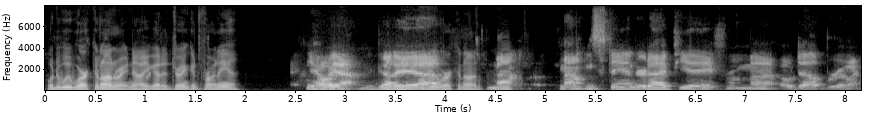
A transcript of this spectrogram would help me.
what are we working on right now? You got a drink in front of you? yeah, oh yeah, we got a What are uh, we working on? Mount, Mountain Standard IPA from uh, Odell Brewing.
